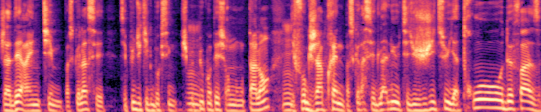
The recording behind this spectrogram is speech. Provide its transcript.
j'adhère à une team. Parce que là, c'est c'est plus du kickboxing. Je peux Mm. plus compter sur mon talent. Mm. Il faut que j'apprenne. Parce que là, c'est de la lutte, c'est du jiu-jitsu. Il y a trop de phases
